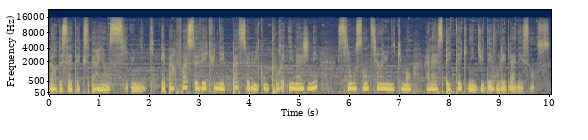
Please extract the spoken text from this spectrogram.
lors de cette expérience si unique. Et parfois, ce vécu n'est pas celui qu'on pourrait imaginer si on s'en tient uniquement à l'aspect technique du déroulé de la naissance.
